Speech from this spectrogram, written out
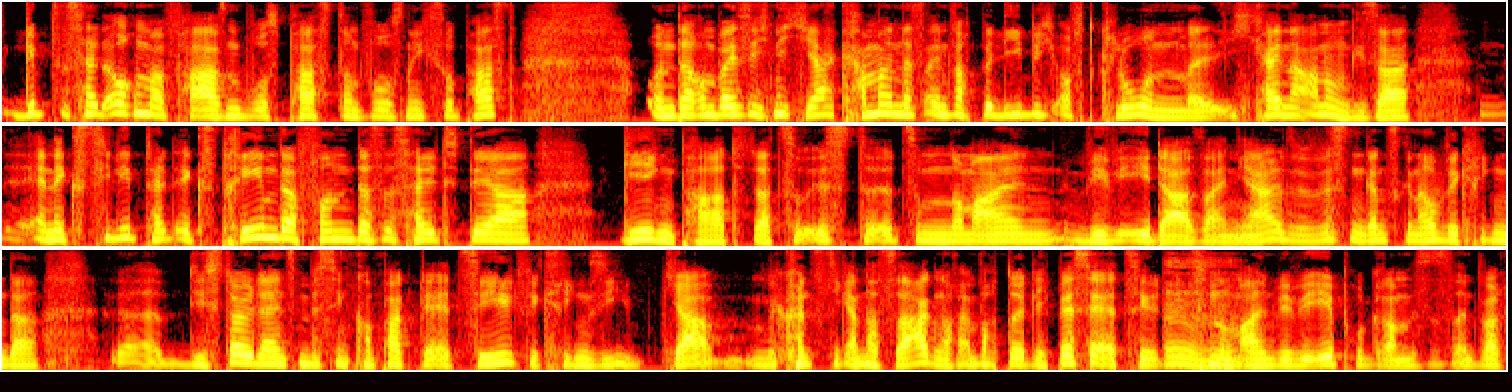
gibt es halt auch immer Phasen, wo es passt und wo es nicht so passt. Und darum weiß ich nicht, ja, kann man das einfach beliebig oft klonen, weil ich keine Ahnung, dieser NXT lebt halt extrem davon, dass es halt der Gegenpart dazu ist, äh, zum normalen WWE-Dasein. Ja, also wir wissen ganz genau, wir kriegen da äh, die Storylines ein bisschen kompakter erzählt. Wir kriegen sie, ja, wir können es nicht anders sagen, auch einfach deutlich besser erzählt mhm. als im mhm. normalen WWE-Programm. Es ist einfach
